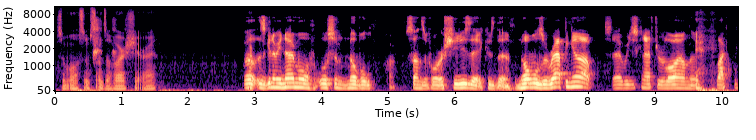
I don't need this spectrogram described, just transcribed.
some awesome Sons of Horus shit, right? Well, there's going to be no more awesome novel Sons of Horus shit, is there? Because the novels are wrapping up, so we're just going to have to rely on the Black Book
